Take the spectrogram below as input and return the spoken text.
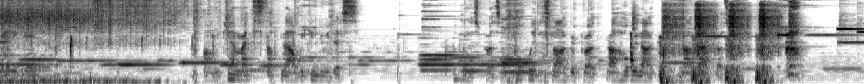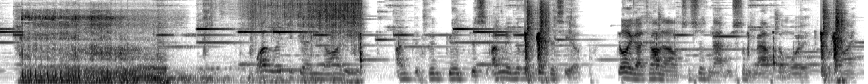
Danny game. Um, we can't match this stuff now. We can do this. Open this present. Hopefully, this is not a good present. Not hopefully not a good, not a bad present. Why do I keep getting naughty? I'm good, good, this. I'm middle of good this year. Don't worry, guys. Calm down. It's just a map. It's just a map. Don't worry. We're fine.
